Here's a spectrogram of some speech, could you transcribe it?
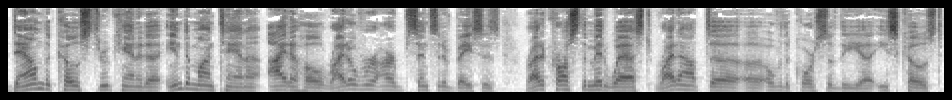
down the coast through Canada, into Montana, Idaho, right over our sensitive bases, right across the Midwest, right out uh, uh, over the course of the uh, East Coast,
